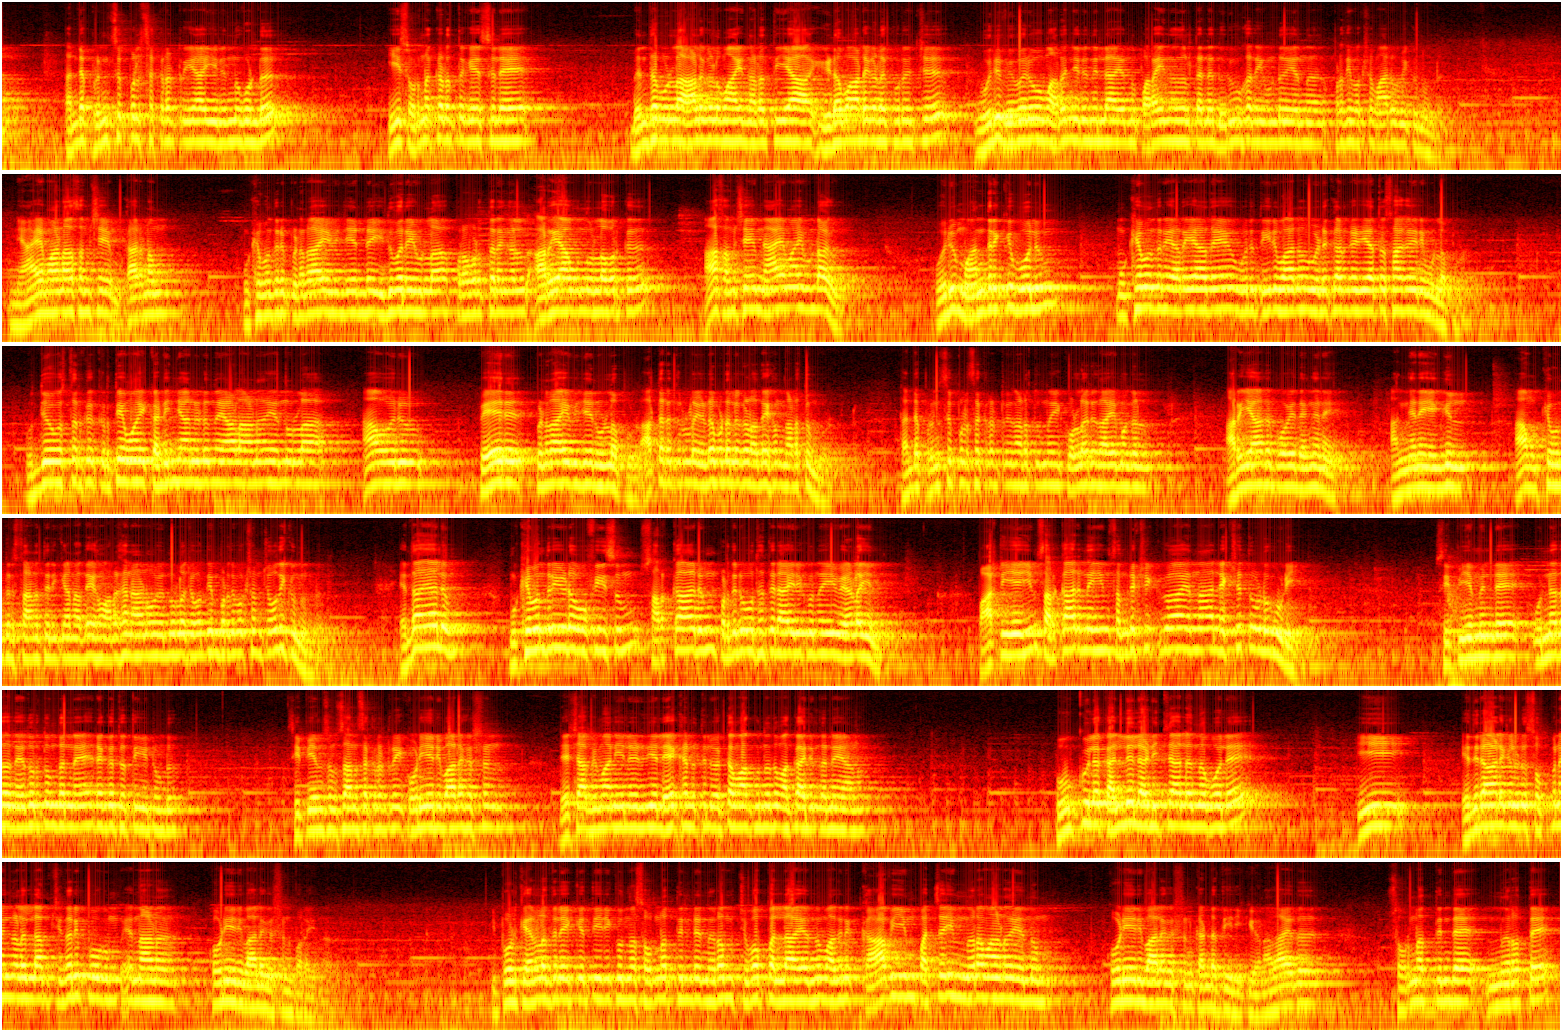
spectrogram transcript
തന്റെ പ്രിൻസിപ്പൽ സെക്രട്ടറിയായി ഇരുന്നു കൊണ്ട് ഈ സ്വർണക്കടത്ത് കേസിലെ ബന്ധമുള്ള ആളുകളുമായി നടത്തിയ ഇടപാടുകളെക്കുറിച്ച് ഒരു വിവരവും അറിഞ്ഞിരുന്നില്ല എന്ന് പറയുന്നതിൽ തന്നെ ദുരൂഹതയുണ്ട് എന്ന് പ്രതിപക്ഷം ആരോപിക്കുന്നുണ്ട്. ന്യായമാണ് ആ സംശയം. കാരണം മുഖ്യമന്ത്രി പിണറായി വിജയന്റെ ഇതുവരെയുള്ള പ്രവർത്തനങ്ങൾ അറിയാവുന്നുള്ളവർക്ക് ആ സംശയം ന്യായമായി ഉണ്ടാകും. ഒരു മന്ത്രിക്ക് പോലും മുഖ്യമന്ത്രി അറിയാതെ ഒരു തീരുമാനവും എടുക്കാൻ കഴിയാത്ത സാഹചര്യമുള്ളപ്പോൾ ഉദ്യോഗസ്ഥർക്ക് കൃത്യമായി കടിഞ്ഞാനിടുന്നയാളാണ് എന്നുള്ള ആ ഒരു പേര് പിണറായി വിജയൻ ഉള്ളപ്പോൾ അത്തരത്തിലുള്ള ഇടപെടലുകൾ അദ്ദേഹം നടത്തുമ്പോൾ തന്റെ പ്രിൻസിപ്പൽ സെക്രട്ടറി നടത്തുന്ന ഈ കൊള്ളരുതായ്മകൾ അറിയാതെ പോയതെങ്ങനെ? അങ്ങനെയെങ്കിൽ ആ മുഖ്യമന്ത്രി സ്ഥാനത്തിരിക്കാൻ അദ്ദേഹം അർഹനാണോ എന്നുള്ള ചോദ്യം പ്രതിപക്ഷം ചോദിക്കുന്നുണ്ട്. എന്തായാലും മുഖ്യമന്ത്രിയുടെ ഓഫീസും സർക്കാരും പ്രതിരോധത്തിലായിരിക്കുന്ന ഈ വേളയിൽ പാർട്ടിയെയും സർക്കാരിനെയും സംരക്ഷിക്കുക എന്ന ലക്ഷ്യത്തോടു കൂടി സി പി എമ്മിന്റെ ഉന്നത നേതൃത്വം തന്നെ രംഗത്തെത്തിയിട്ടുണ്ട്. സി പി എം സംസ്ഥാന സെക്രട്ടറി കോടിയേരി ബാലകൃഷ്ണൻ ദേശാഭിമാനിയിൽ എഴുതിയ ലേഖനത്തിൽ വ്യക്തമാക്കുന്നതും അക്കാര്യം തന്നെയാണ്. പൂക്കുല കല്ലിൽ അടിച്ചാൽ എന്ന പോലെ ഈ എതിരാളികളുടെ സ്വപ്നങ്ങളെല്ലാം ചിതറിപ്പോകും എന്നാണ് കോടിയേരി ബാലകൃഷ്ണൻ പറയുന്നത്. ഇപ്പോൾ കേരളത്തിലേക്ക് എത്തിയിരിക്കുന്ന സ്വർണത്തിന്റെ നിറം ചുവപ്പല്ല എന്നും അതിന് കാവിയും പച്ചയും നിറമാണ് എന്നും കോടിയേരി ബാലകൃഷ്ണൻ കണ്ടെത്തിയിരിക്കുകയാണ്. അതായത് സ്വർണത്തിന്റെ നിറത്തെ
